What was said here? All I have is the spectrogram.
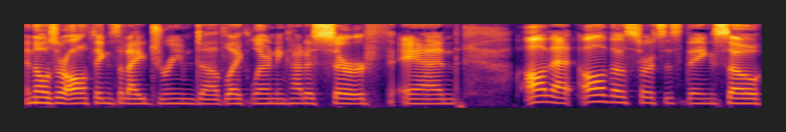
and those are all things that I dreamed of, like learning how to surf and all that, all those sorts of things. So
